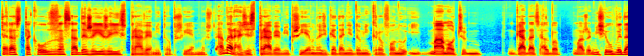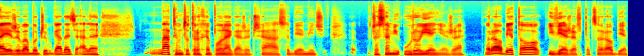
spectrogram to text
teraz taką zasadę, że jeżeli sprawia mi to przyjemność, a na razie sprawia mi przyjemność gadanie do mikrofonu i mam o czym gadać, albo może mi się wydaje, że mam o czym gadać, ale na tym to trochę polega, że trzeba sobie mieć czasami urojenie, że robię to i wierzę w to, co robię,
